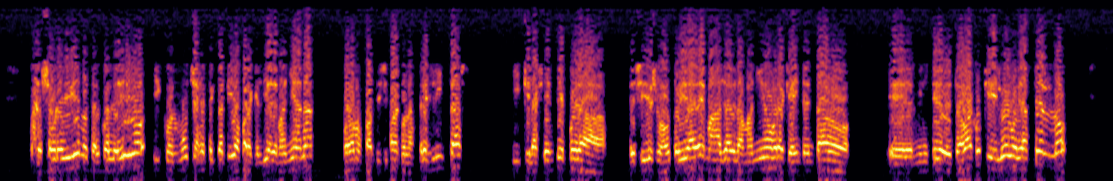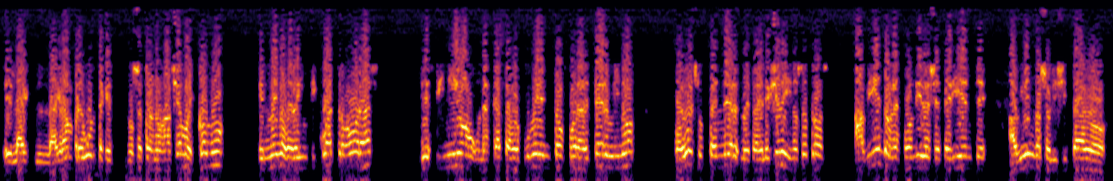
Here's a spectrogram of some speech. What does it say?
sobreviviendo tal cual le digo y con muchas expectativas para que el día de mañana podamos participar con las tres listas y que la gente pueda decidir sus autoridades más allá de la maniobra que ha intentado eh, el Ministerio de Trabajo, que luego de hacerlo, eh, la, la gran pregunta que nosotros nos hacemos es cómo en menos de 24 horas definió unas cartas de documento fuera de término poder suspender nuestras elecciones y nosotros, habiendo respondido ese expediente, habiendo solicitado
